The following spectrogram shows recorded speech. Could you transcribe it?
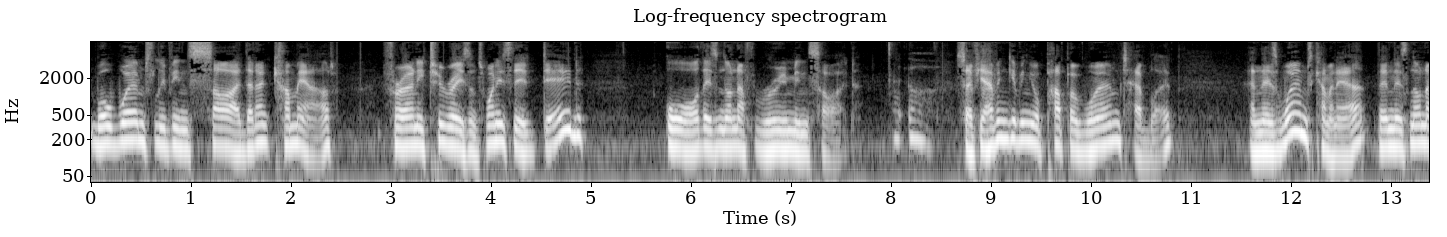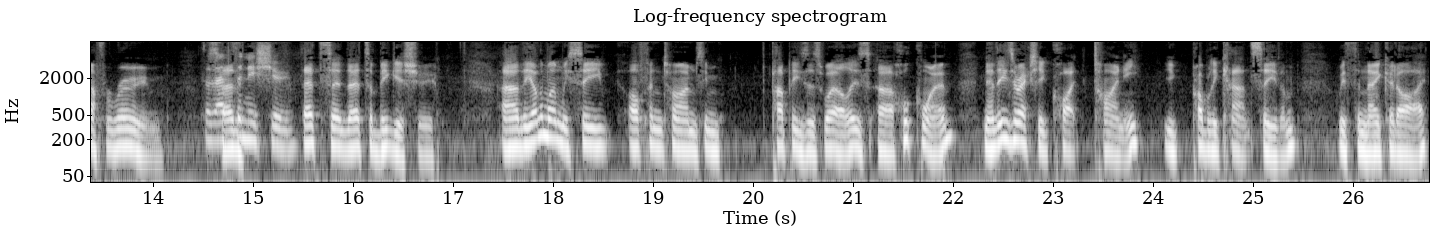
Well, worms live inside; they don't come out for only two reasons. One is they're dead, or there's not enough room inside. Oh. So if you haven't given your pup a worm tablet, and there's worms coming out, then there's not enough room. so that's so- an issue. That's a, that's a big issue. Uh, the other one we see oftentimes in puppies as well is uh, hookworm. Now these are actually quite tiny. You probably can't see them with the naked eye.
